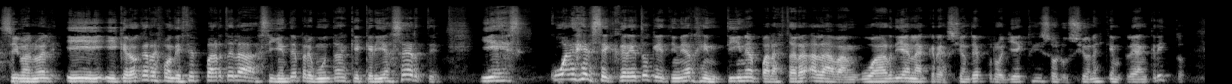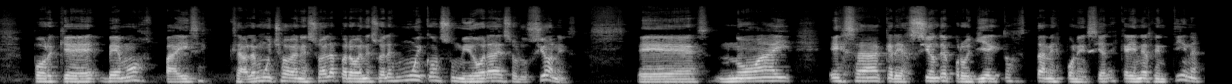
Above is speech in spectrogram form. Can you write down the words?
Sí, Manuel, y, y, creo que respondiste parte de la siguiente pregunta que quería hacerte, y es ¿Cuál es el secreto que tiene Argentina para estar a la vanguardia en la creación de proyectos y soluciones que emplean cripto? Porque vemos países, se habla mucho de Venezuela, pero Venezuela es muy consumidora de soluciones. no hay esa creación de proyectos tan exponenciales que hay en Argentina.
